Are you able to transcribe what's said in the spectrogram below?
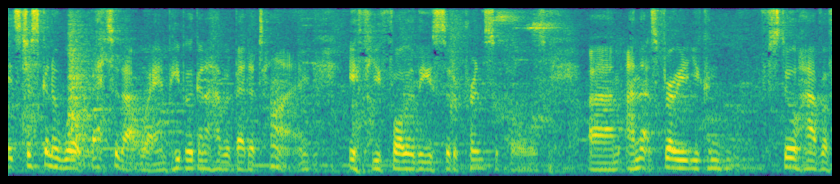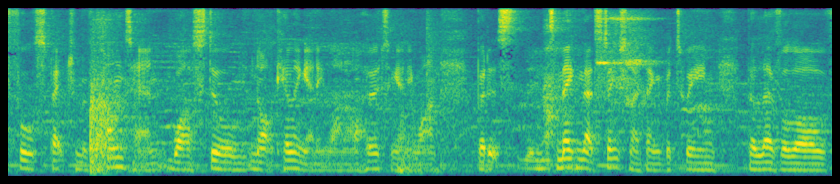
it's just going to work better that way and people are going to have a better time if you follow these sort of principles. Um, and that's very, you can still have a full spectrum of content while still not killing anyone or hurting anyone. But it's, it's making that distinction, I think, between the level of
